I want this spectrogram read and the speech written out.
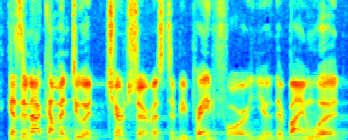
Because they're not coming to a church service to be prayed for. You're, they're buying wood.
